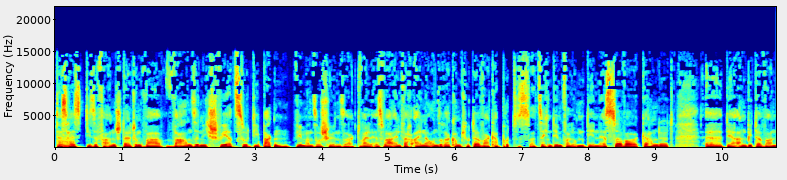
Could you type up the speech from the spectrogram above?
Das heißt, diese Veranstaltung war wahnsinnig schwer zu debuggen, wie man so schön sagt, weil es war einfach einer unserer Computer war kaputt. Es hat sich in dem Fall um einen DNS-Server gehandelt. Äh, der Anbieter war in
